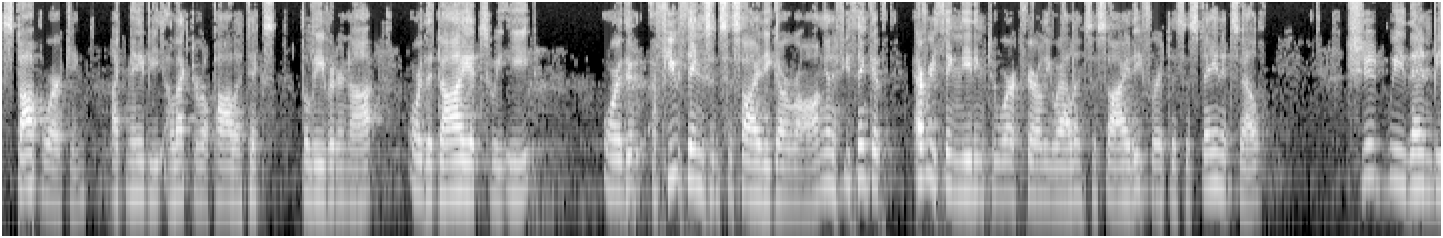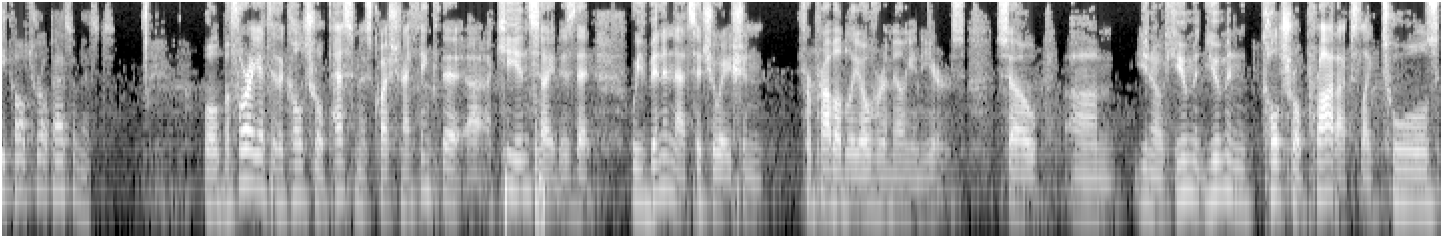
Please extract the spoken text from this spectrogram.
stop working, like maybe electoral politics, believe it or not, or the diets we eat, or the, a few things in society go wrong. And if you think of everything needing to work fairly well in society for it to sustain itself, should we then be cultural pessimists? Well, before I get to the cultural pessimist question, I think that uh, a key insight is that we've been in that situation for probably over a million years. So, um, you know, human, human cultural products like tools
